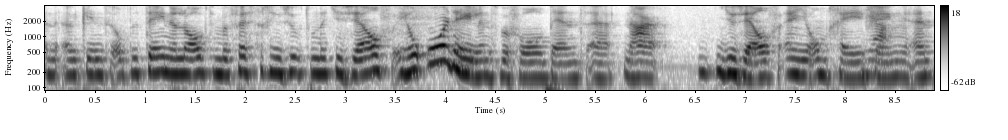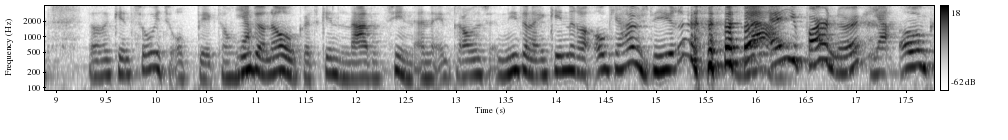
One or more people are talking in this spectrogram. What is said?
een, een kind op de tenen loopt, een bevestiging zoekt, omdat je zelf heel oordelend bijvoorbeeld bent eh, naar jezelf en je omgeving. En dat een kind zoiets oppikt. Dan Ja. Hoe dan ook, het kind laat het zien. En, trouwens, niet alleen kinderen, ook je huisdieren Ja, en je partner. ja Ook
